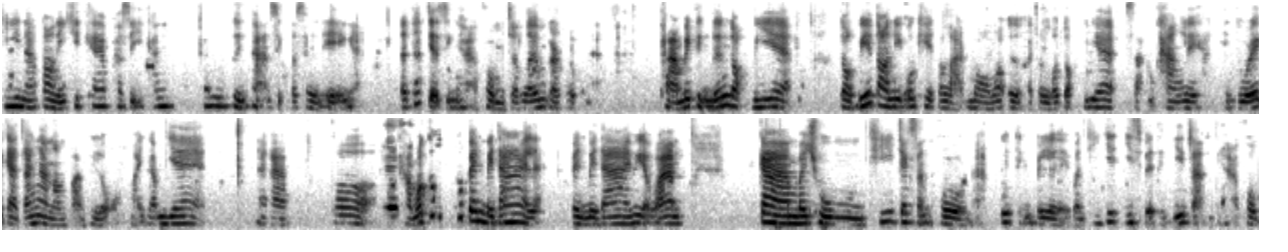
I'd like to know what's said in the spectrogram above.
ที่นะ ตอนนี้คิดแค่ภาษีขั้นขั้นพื้นฐาน10%เองอะแล้วถ้า7สิงหาคมจะเริ่มกระทบนะถามไปถึงเรื่องดอกเบี้ย ดอกเบี้ยตอนนี้โอเค ตลาดมองว่าเอออาจจะลดดอกเบี้ยสามครั้งเลย เห็นตัวเลขการจ้างงานนอนฟาร์มพิโลออกมาย่ำแย่นะคะ ก็ถามว่าก็ก็เป็นไปได้แหละ เป็นไปได้ไม่แบบว่า การประชุมที่แจ็คสันโฮลนะพูดถึงไปเลยวันที่ 21 ถึง 23 สิงหาคม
